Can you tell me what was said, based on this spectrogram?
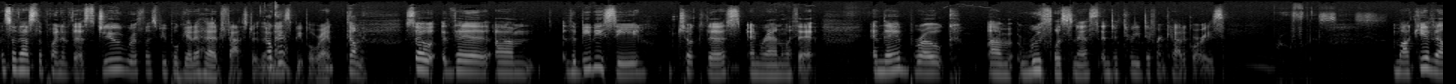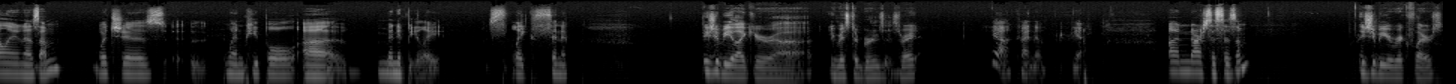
And so that's the point of this. Do ruthless people get ahead faster than Okay. nice people, right? Tell me. So the um the BBC took this and ran with it. And they broke um, ruthlessness into three different categories. Machiavellianism, which is when people uh, manipulate, like cynic. These should be like your uh, your Mr. Burnses, right? Yeah, kind of. Yeah. Uh, narcissism These should be your Ric Flairs,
